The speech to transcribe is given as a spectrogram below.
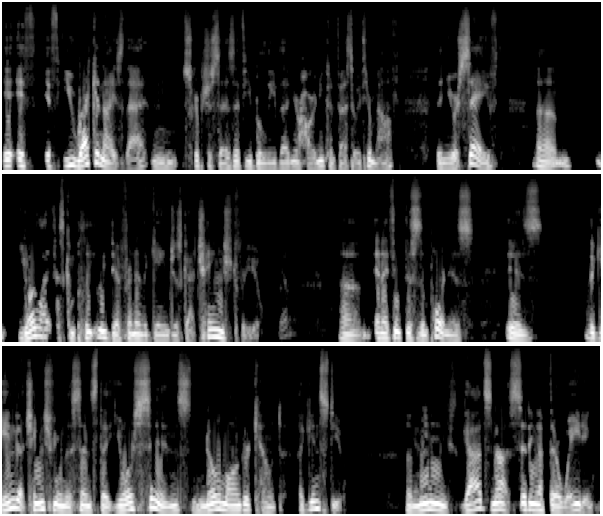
if if you recognize that and scripture says if you believe that in your heart and you confess it with your mouth then you're saved um, your life is completely different and the game just got changed for you Yep. um, and i think this is important is is the game got changed for you in the sense that your sins no longer count against you uh, Yeah. meaning god's not sitting up there waiting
